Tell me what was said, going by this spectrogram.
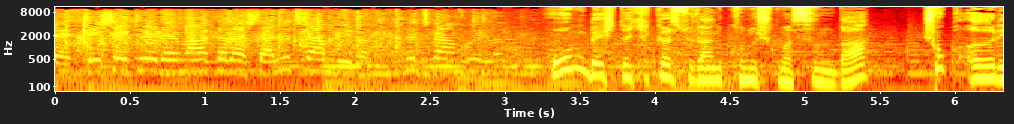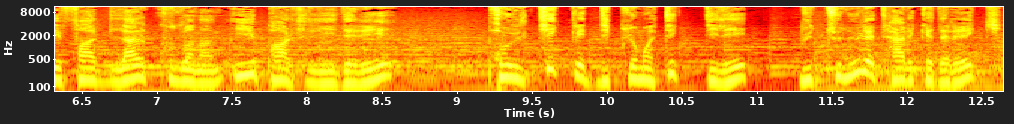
Evet teşekkür ederim arkadaşlar. Lütfen buyurun. Lütfen buyurun. 15 dakika süren konuşmasında çok ağır ifadeler kullanan İyi Parti lideri politik ve diplomatik dili bütünüyle terk ederek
